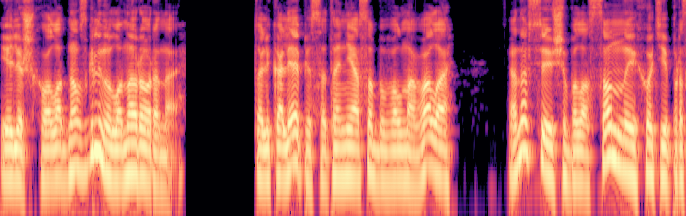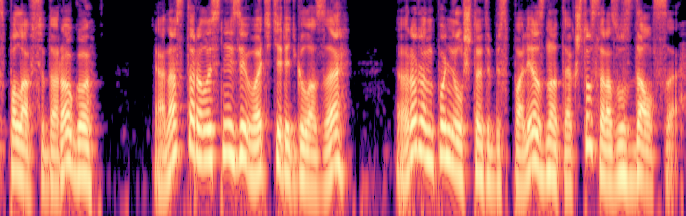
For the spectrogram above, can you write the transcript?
и лишь холодно взглянула на Рорана. Только Ляпис это не особо волновало, она все еще была сонной, хоть и проспала всю дорогу. Она старалась не зевать и тереть глаза. Роран понял, что это бесполезно, так что сразу сдался.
